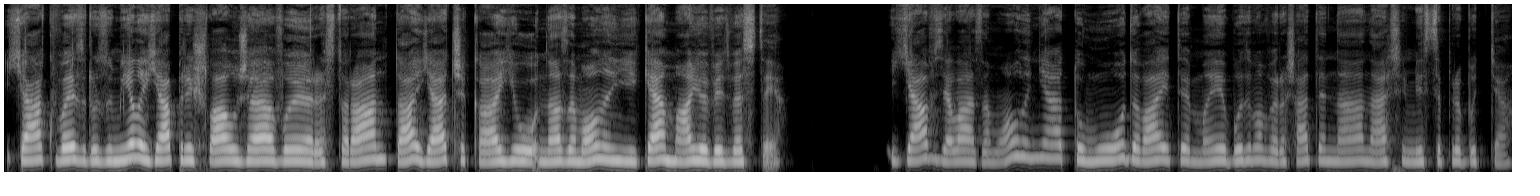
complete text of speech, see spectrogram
Як ви зрозуміли, я прийшла вже в ресторан та я чекаю на замовлення, яке маю відвести. Я взяла замовлення, тому давайте ми будемо вирушати на наше місце прибуття.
